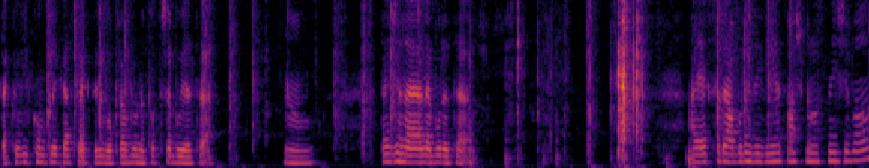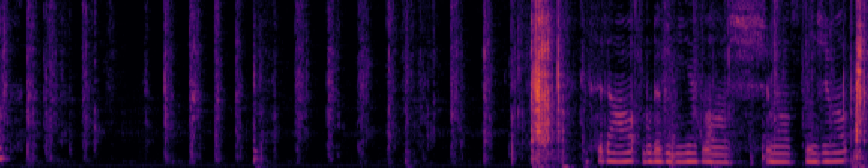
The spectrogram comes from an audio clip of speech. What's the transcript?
takové komplikace, které opravdu nepotřebujete. No. Takže ne, nebudete. A jak se dál bude vyvíjet váš milostný život? Jak se dál bude vyvíjet váš milostný život?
